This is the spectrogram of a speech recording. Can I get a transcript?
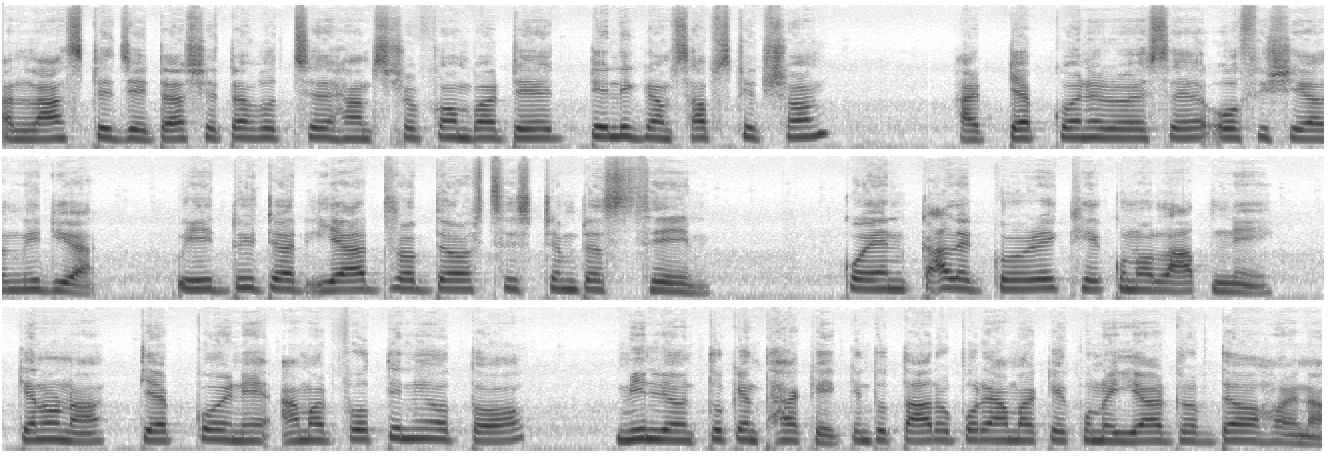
আর লাস্টে যেটা, সেটা হচ্ছে হ্যামস্টার কম্পার্টে টেলিগ্রাম সাবস্ক্রিপশন আর ট্যাপ কয়েনে রয়েছে অফিসিয়াল মিডিয়া এই দুইটার ইয়ার ড্রপ দেওয়ার সিস্টেমটা সেম কয়েন কালেক্ট করে রেখে কোনো লাভ নেই। কেননা ট্যাপ কয়েনে আমার প্রতিনিয়ত মিলিয়ন টোকেন থাকে, কিন্তু তার উপরে আমাকে কোনো ইয়ার ড্রপ দেওয়া হয় না।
